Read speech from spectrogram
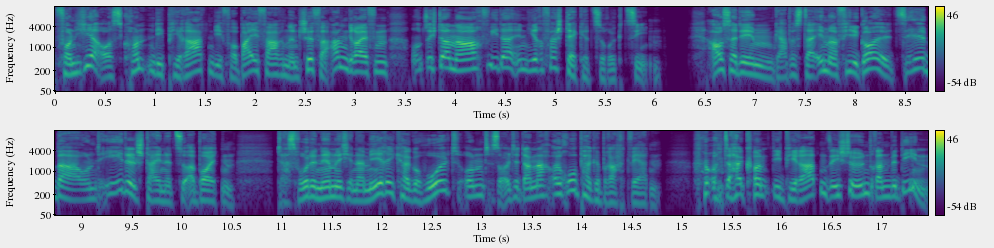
Von hier aus konnten die Piraten die vorbeifahrenden Schiffe angreifen und sich danach wieder in ihre Verstecke zurückziehen. Außerdem gab es da immer viel Gold, Silber und Edelsteine zu erbeuten. Das wurde nämlich in Amerika geholt und sollte dann nach Europa gebracht werden. Und da konnten die Piraten sich schön dran bedienen.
